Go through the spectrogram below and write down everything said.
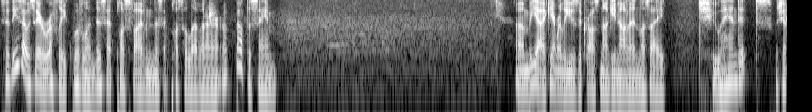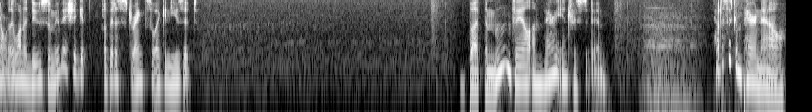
So these I would say are roughly equivalent. This at plus 5 and this at plus 11 are about the same. Um, but yeah, I can't really use the Cross Naginata unless I two-hand it, which I don't really want to do, so maybe I should get a bit of strength so I can use it. But the Moon Veil I'm very interested in. How does it compare now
